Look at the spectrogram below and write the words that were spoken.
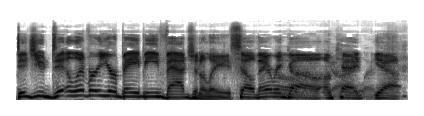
did you deliver your baby vaginally? So there we go. Okay. God, yeah.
